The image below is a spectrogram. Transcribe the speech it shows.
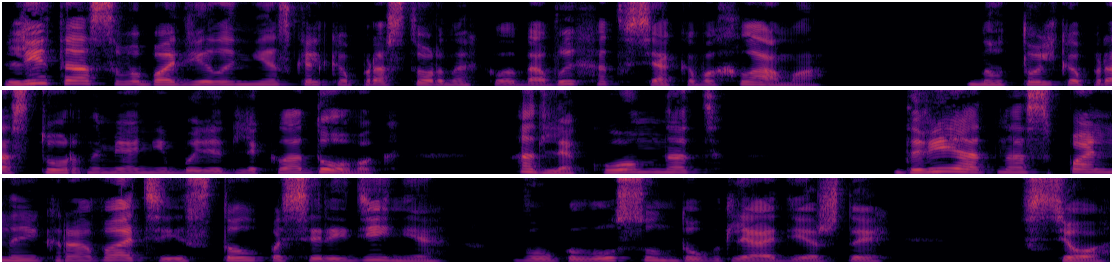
Лита освободила несколько просторных кладовых от всякого хлама но только просторными они были для кладовок, а для комнат две односпальные кровати и стол посередине, в углу сундук для одежды. Все,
